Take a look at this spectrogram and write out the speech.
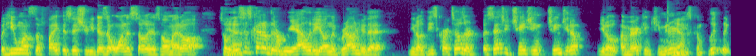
but he wants to fight this issue. He doesn't want to sell his home at all. So Yeah. this is kind of the reality on the ground here that you know these cartels are essentially changing changing up you know American communities completely.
